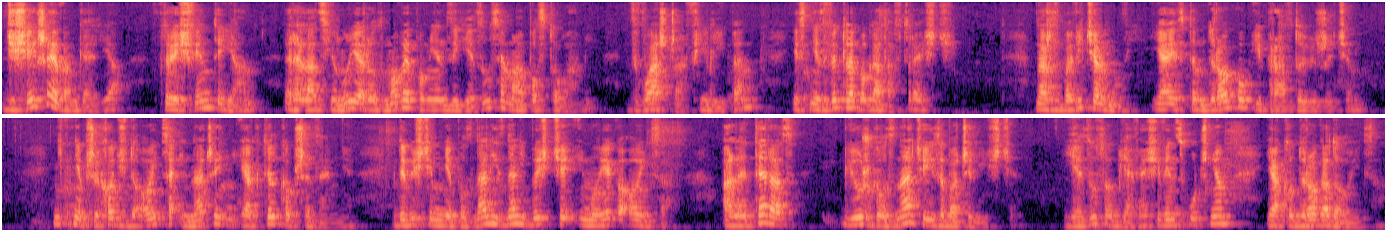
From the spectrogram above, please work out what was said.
Dzisiejsza Ewangelia, w której święty Jan relacjonuje rozmowę pomiędzy Jezusem a apostołami, zwłaszcza Filipem, jest niezwykle bogata w treści. Nasz Zbawiciel mówi: Ja jestem drogą i prawdą i życiem. Nikt nie przychodzi do Ojca inaczej jak tylko przeze mnie. Gdybyście mnie poznali, znalibyście i mojego Ojca, ale teraz już go znacie i zobaczyliście. Jezus objawia się więc uczniom jako droga do Ojca,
